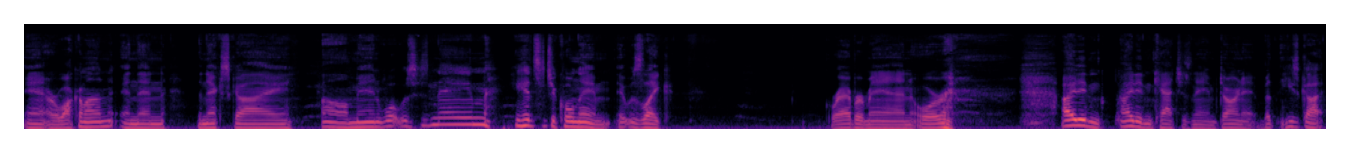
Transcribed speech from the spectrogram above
and, or Wakaman, and then the next guy. Oh man, what was his name? He had such a cool name. It was like Grabberman, or I didn't I didn't catch his name. Darn it! But he's got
